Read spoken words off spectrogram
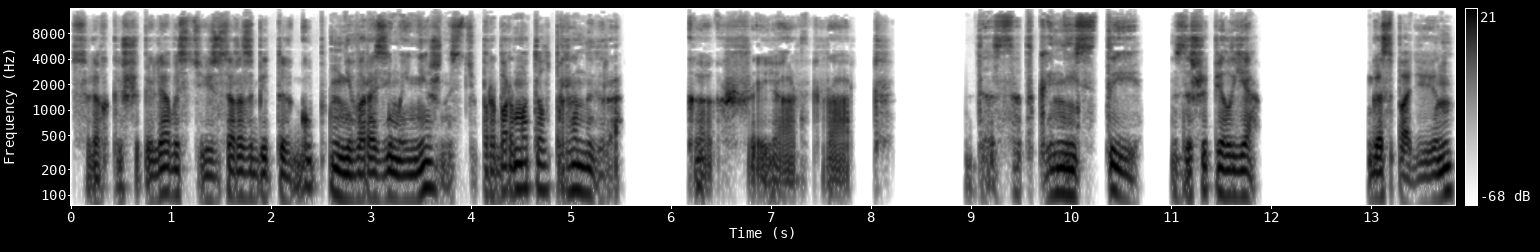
С легкой шепелявостью из-за разбитых губ невыразимой нежностью пробормотал Проныра. «Как же я рад!» «Да заткнись ты!» — зашипел я. «Господин?»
